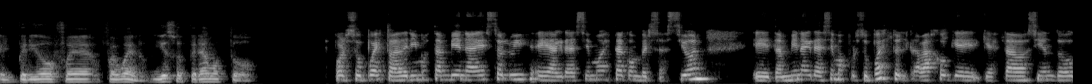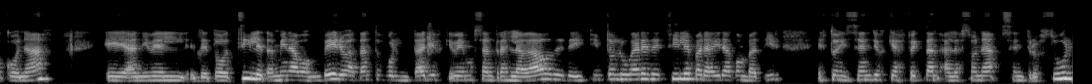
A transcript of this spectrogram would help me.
el, periodo fue, fue bueno y eso esperamos todos. Por supuesto, adherimos también a eso, Luis. Eh, agradecemos esta conversación. Eh, también agradecemos, por supuesto, el trabajo que, ha estado haciendo CONAF eh, a nivel de todo Chile, también a bomberos, a tantos voluntarios que vemos se han trasladado desde distintos lugares de Chile para ir a combatir estos incendios que afectan a la zona centro-sur.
